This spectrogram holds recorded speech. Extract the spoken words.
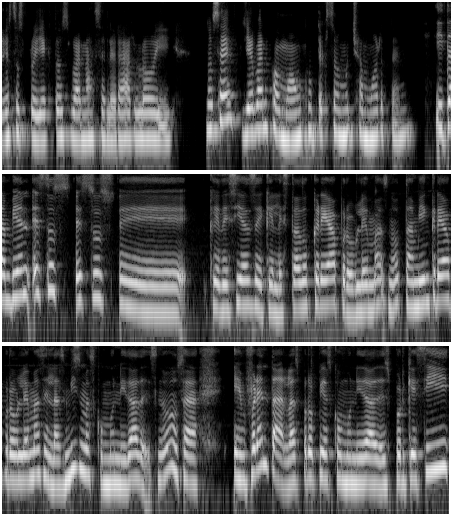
estos proyectos van a acelerarlo y, no sé, llevan como a un contexto de mucha muerte. Y también estos, estos eh, que decías de que el Estado crea problemas, ¿no? También crea problemas en las mismas comunidades, ¿no? O sea, enfrenta a las propias comunidades, porque sí,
